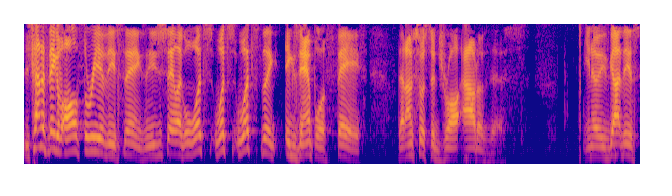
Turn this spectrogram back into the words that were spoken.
you kind of think of all three of these things, and you just say, like, well, what's, what's, what's the example of faith that I'm supposed to draw out of this? You know, you've got this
